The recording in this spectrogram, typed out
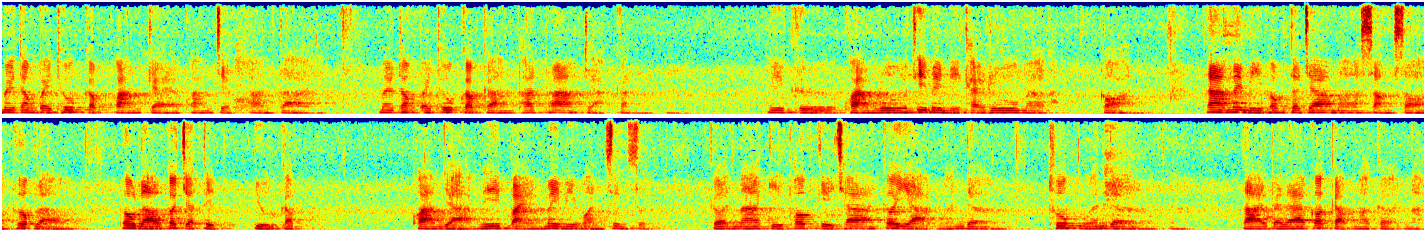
ไม่ต้องไปทุกข์กับความแก่ ความเจ็บ ความตาย ไม่ต้องไปทุกข์กับการพัดพรากจากกัน นี่คือความรู้ที่ไม่มีใครรู้มาก่อน ถ้าไม่มีพระพุทธเจ้ามาสั่งสอนพวกเรา พวกเราก็จะติดอยู่กับความอยากนี้ไปไม่มีวันสิ้นสุด เกิดมากี่ภพกี่ชาติก็อยากเหมือนเดิม ทุกข์เหมือนเดิม ตายไปแล้วก็กลับมาเกิดใหม่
